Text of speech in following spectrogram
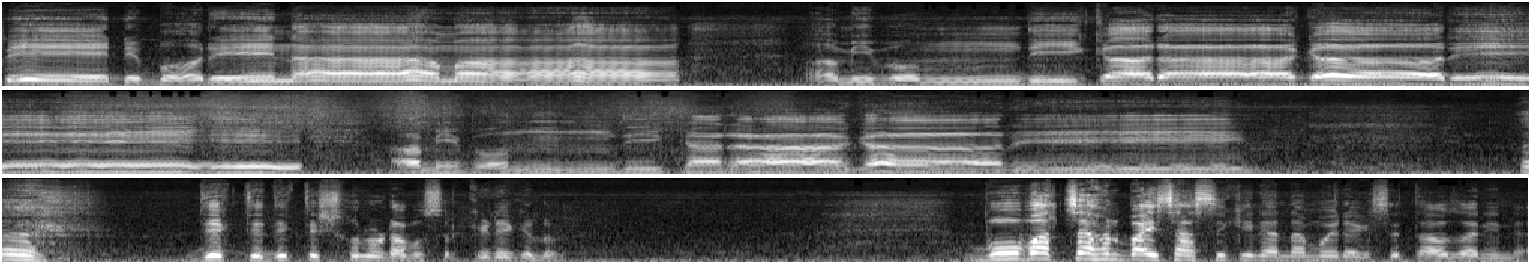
পেট ভরে না আমি বন্দি কারাগারে, আমি বন্দি কারাগারে। দেখতে দেখতে ষোলোটা বছর কেটে গেল। বউ বাচ্চা এখন বাইসা আছে কিনা না মরে গেছে তাও জানি না।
